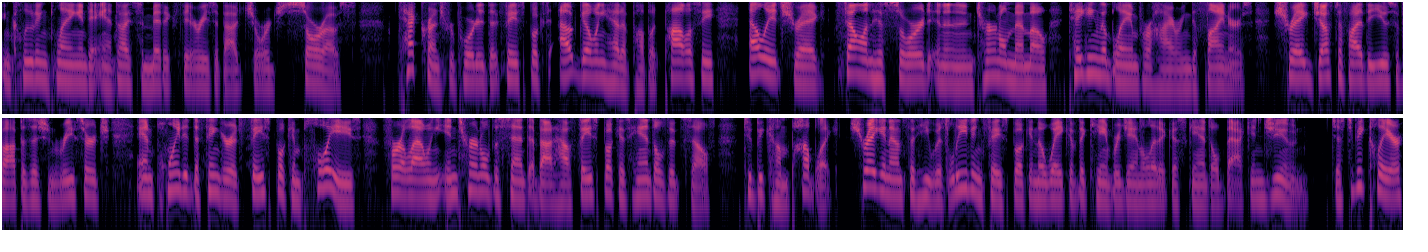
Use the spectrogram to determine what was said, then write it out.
including playing into anti Semitic theories about George Soros. TechCrunch reported that Facebook's outgoing head of public policy, Elliot Schrage, fell on his sword in an internal memo taking the blame for hiring definers. Schrage justified the use of opposition research and pointed the finger at Facebook employees for allowing internal dissent about how Facebook has handled itself to become public. Schrage announced that he was leaving Facebook in the wake of the Cambridge Analytica scandal back in June. Just to be clear,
